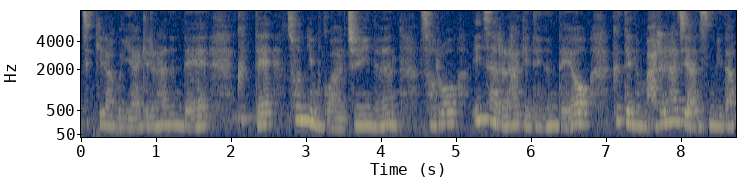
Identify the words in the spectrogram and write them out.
찍기라고 이야기를 하는데 그때 손님과 주인은 서로 인사를 하게 되는데요. 그때는 말을 하지 않습니다.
